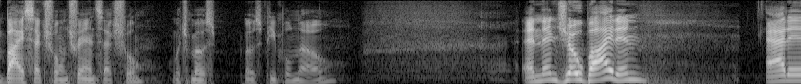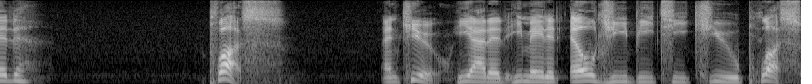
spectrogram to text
bisexual and transsexual, which most most people know. And then Joe Biden added plus and Q. He added he made it LGBTQ plus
